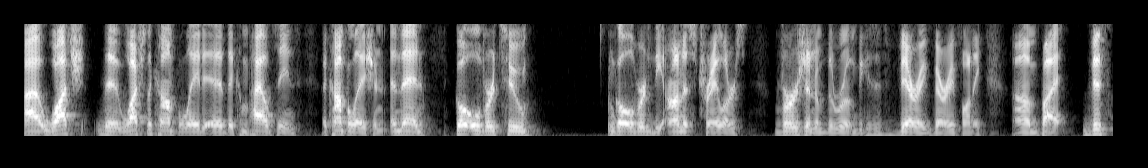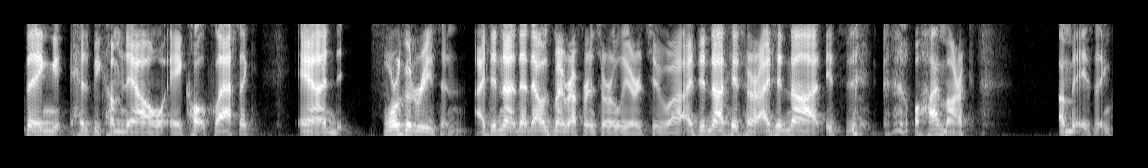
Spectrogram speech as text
uh, watch the watch the compiled uh, the compiled scenes, the compilation, and then go over to go over to the honest trailers version of the room because it's very very funny. Um, but this thing has become now a cult classic, and for good reason. I did not. That, that was my reference earlier to. Uh, I did not hit her. I did not. It's. oh hi, Mark. Amazing,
